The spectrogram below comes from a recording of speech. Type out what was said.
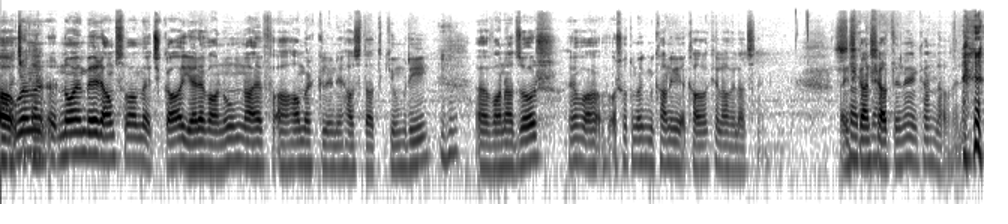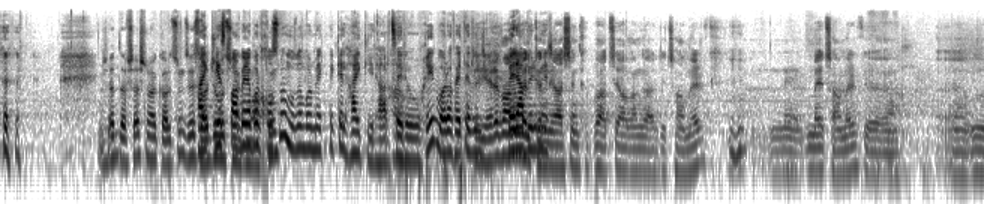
Ուրեմն նոյեմբեր ամսվա մեջ կա Երևանում, նաև համերգ կլինի հաստատ Գյումրի, Վանաձոր եւ աշխատում ենք մի քանի քաղաք էլ ավելացնենք։ Ինչքան շատ լինի, այնքան լավ է։ Շատ լավ, շատ շնորհակալություն ձեզ Հայկ ես հաջողություն։ եք բարբերաբար մաղթում։ խոսում եմ, ուզում եմ որ մեկ-մեկ էլ հայկ իր հարցերը ուղի, որովհետեւ ինչ Երևանում էլ վերաբերում է ասենք, բացի ավանգարդից համերգ, մեծ համերգ ու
